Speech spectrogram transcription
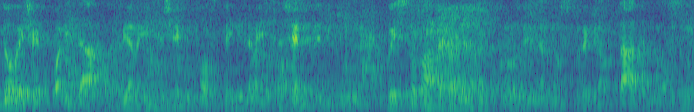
dove c'è qualità ovviamente c'è un forte interesse sempre di più. Questo vale nel piccolo delle nostre realtà, del nostro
